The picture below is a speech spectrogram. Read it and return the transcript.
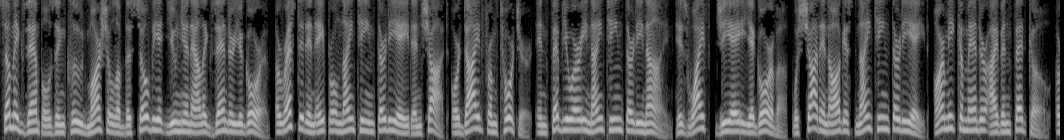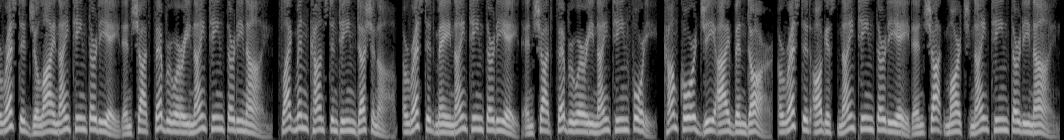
Some examples include Marshal of the Soviet Union Alexander Yegorov, arrested in April 1938 and shot or died from torture in February 1939 his wife, G. A. Yegorova, was shot in August 1938, Army Commander Ivan Fedko, arrested July 1938 and shot February 1939, Flagman Konstantin Dushenov, arrested May 1938 and shot February 1940, Komkor G. I. Bondar, arrested August 1938 and shot shot March 1939.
